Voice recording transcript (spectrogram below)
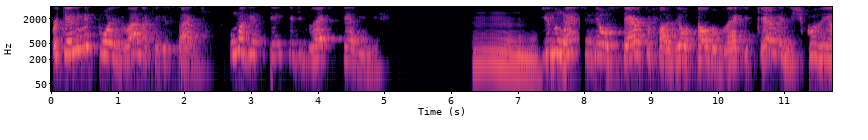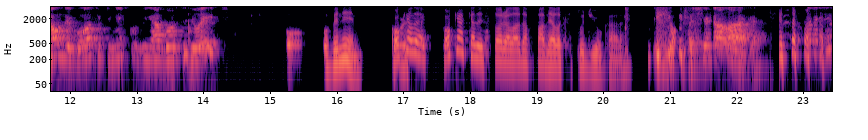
Porque ele me pôs lá naquele site uma receita de Black Cavendish. Hum, E não é que deu certo fazer o tal do Black Cavendish, cozinhar um negócio que nem cozinhar doce de leite? ô Benê, qual que, é, qual que é aquela história lá da panela que explodiu, cara? Então, vai chegar lá, cara. Aí,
